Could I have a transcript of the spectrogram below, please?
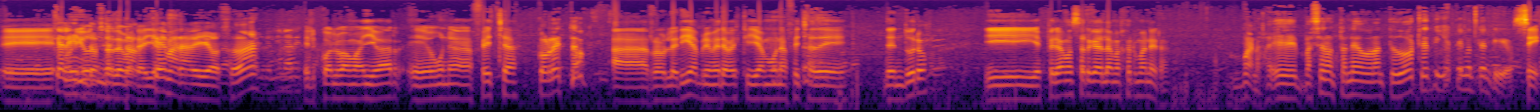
Eh, Qué lindo de sector, allá, qué maravilloso, ¿ah? El cual vamos a llevar eh, una fecha. ¿Correcto? A roblería, primera vez que llevamos una fecha de, de enduro y esperamos salga de la mejor manera. Bueno, eh, va a ser un torneo durante dos o tres días, tengo entendido. Sí,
